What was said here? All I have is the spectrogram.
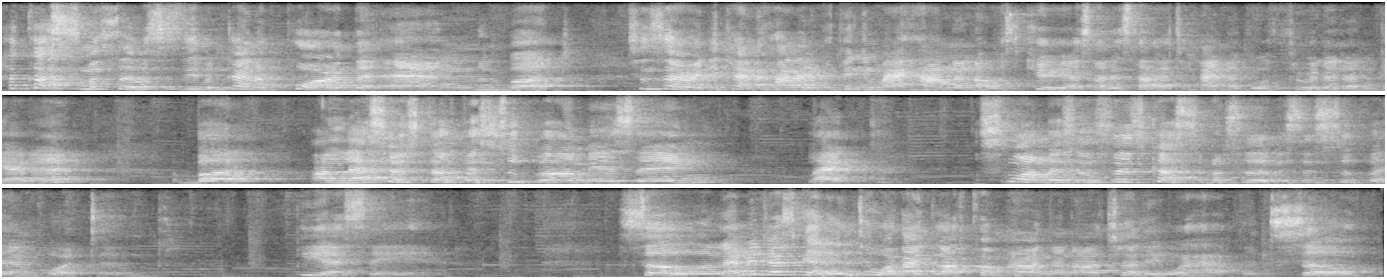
Her customer service is even kind of poor at the end, but since I already kind of had everything in my hand and I was curious, I decided to kind of go through it and get it. But unless her stuff is super amazing, like small businesses, customer service is super important. PSA. So let me just get into what I got from her and then I'll tell you what happened. So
